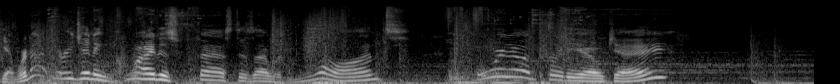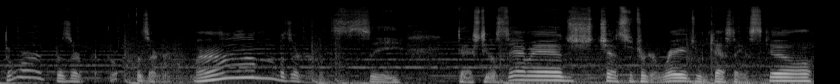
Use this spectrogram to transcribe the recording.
Yeah, we're not regenerating quite as fast as I would want. But we're doing pretty okay. Thor Berserker. Thor Berserker. Um, Berserker. Let's see. Dash deals damage. Chance to trigger rage when casting a skill.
